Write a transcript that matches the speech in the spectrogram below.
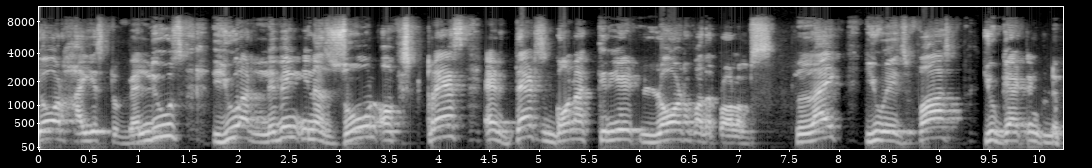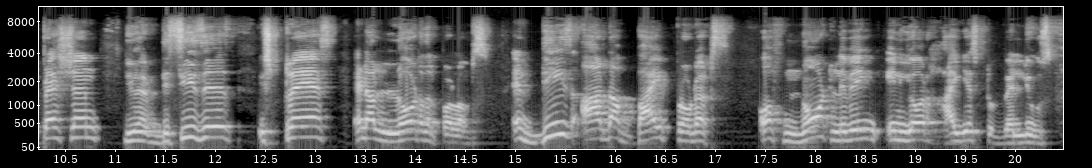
your highest values you are living in a zone of stress and that's gonna create lot of other problems. Like you age fast you get into depression you have diseases stress and a lot of other problems. And these are the byproducts of not living in your highest values.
